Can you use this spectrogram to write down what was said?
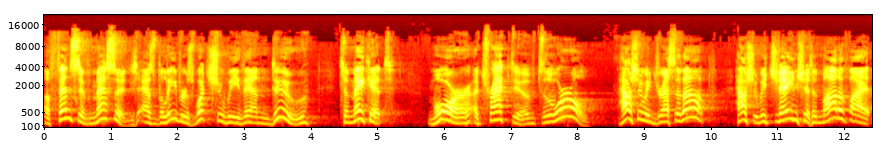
offensive message as believers? What should we then do to make it more attractive to the world? How should we dress it up? How should we change it and modify it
